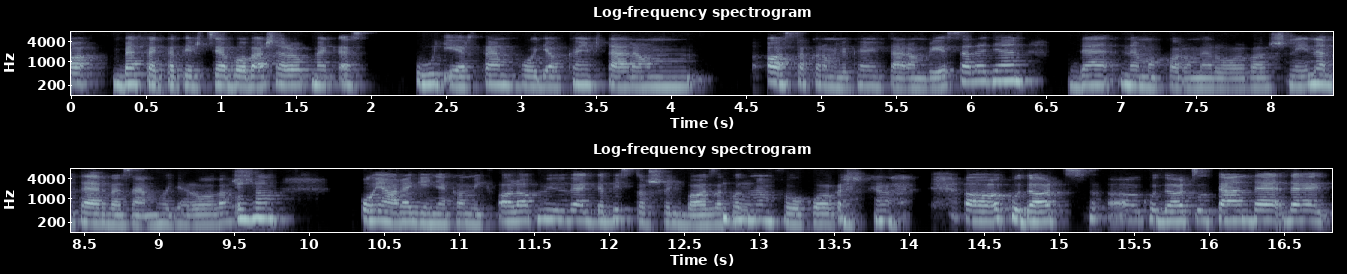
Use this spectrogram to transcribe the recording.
a befektetés célból vásárolok meg, ezt úgy értem, hogy a könyvtáram, azt akarom, hogy a könyvtáram része legyen, de nem akarom elolvasni, nem tervezem, hogy elolvassam. Uh-huh. Olyan regények, amik alapművek, de biztos, hogy balzakot uh-huh. nem fogok olvasni a kudarc, a kudarc után, de, de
